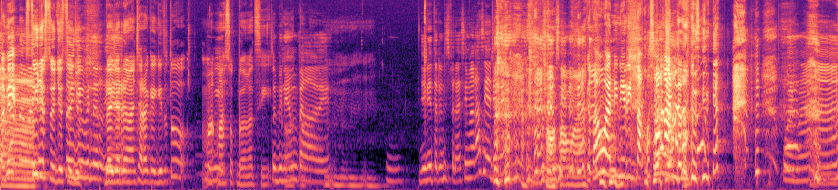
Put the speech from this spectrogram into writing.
Tapi Bener. setuju setuju setuju. Setuju, bener, Belajar iya. dengan cara kayak gitu tuh ma- masuk banget sih. lebih nempel ya. Jadi terinspirasi. Makasih ya, Den. ya. sama-sama Ketahuan ini rintak kosongan dalam sini. Mohon maaf.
